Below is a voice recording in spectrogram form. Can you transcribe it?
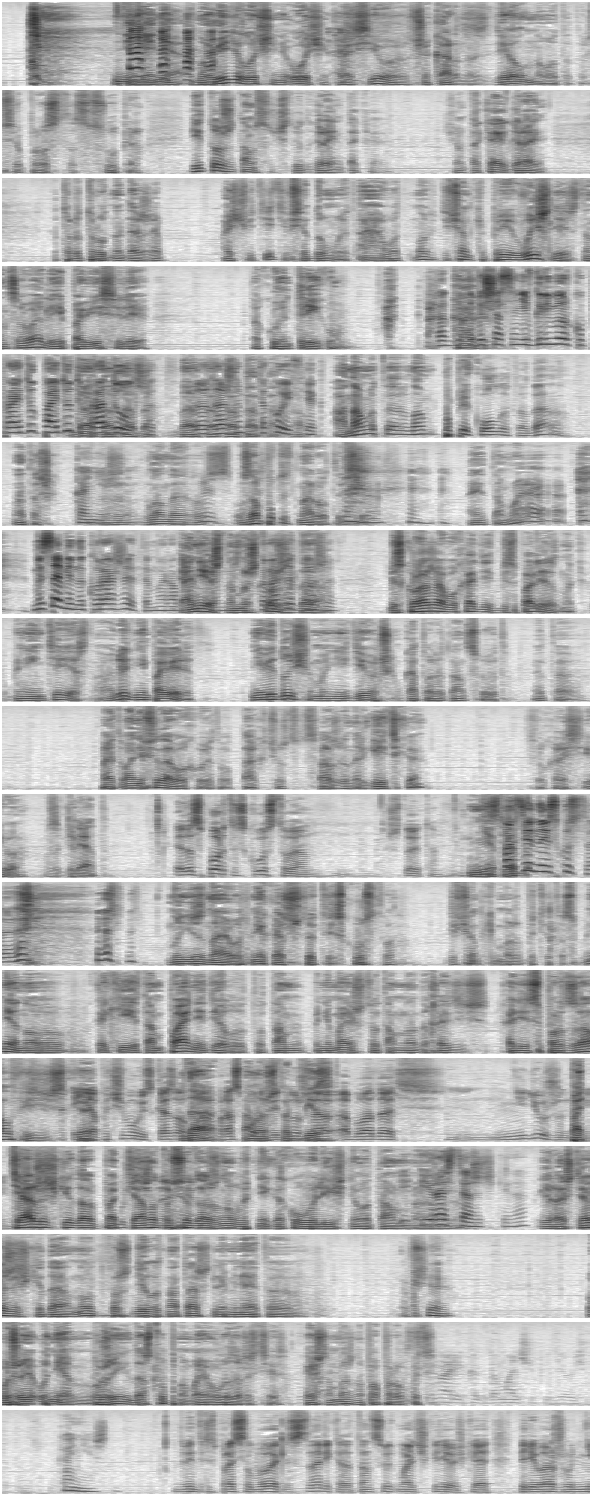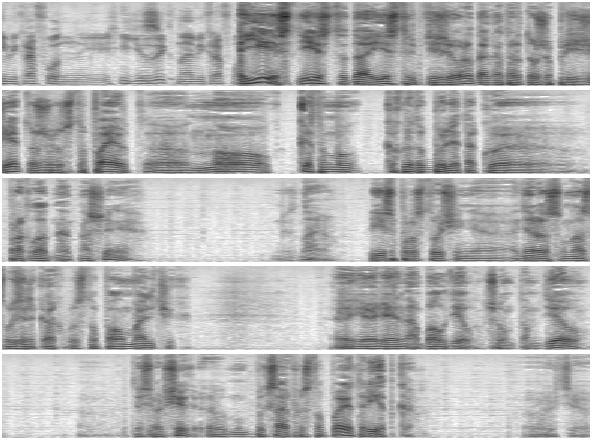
Не-не-не, но видел очень, очень красиво, шикарно сделано, вот это все просто супер. И тоже там существует грань такая. Причем такая грань, которую трудно даже ощутить, и все думают, а вот, ну, девчонки при, вышли, станцевали и повесили такую интригу. А- а Как будто бы сейчас они в гримерку пройдут, пойдут Да, и да, да, продолжат. да, да, да, Должен да, быть да, такой да. эффект. А нам это, нам по приколу это, да, Наташа? Конечно. Главное, Вы запутать народ и все. Они там, «А, Мы сами на кураже-то, мы работаем. Конечно, мы же тоже, да. Без куража выходить бесполезно, как бы неинтересно. Люди не поверят. Ни ведущему, ни девушкам, которые танцуют. Это... Поэтому они всегда выходят вот так. Чувствуют сразу энергетика. Все красиво. Взгляд. Это спорт, искусство. Что это? Нет, я- Спортивное искусство. ну не знаю, вот мне кажется, что это искусство. Девчонки, может быть, это... Не, ну, какие там пани делают, то там, понимаешь, что там надо ходить, ходить в спортзал физически. Я почему и сказал Да, про- спорт. Ведь что нужно без- обладать э, недюжиной. Подтяжечки, да, подтянуто все должно быть, никакого лишнего там. И, э, и растяжечки, да? И растяжечки, да. Ну, то, что делает Наташа, для меня это вообще уже, не, уже недоступно в моем возрасте. Конечно, можно попробовать. Сценарий, когда мальчик и девочка танцуют. Конечно. Дмитрий спросил, бывает ли сценарий, когда танцуют мальчик и девочка. Я перевожу не микрофонный язык на микрофон. Есть, есть, да, есть стриптизеры, да, которые тоже приезжают, тоже выступают, э, но к этому какое-то более такое прохладное отношение. Не знаю. Есть просто очень... э, Один раз у нас в Озерках выступал мальчик. Э, Я реально обалдел, что он там делал. То есть вообще ну, Бексак выступает редко. Эти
